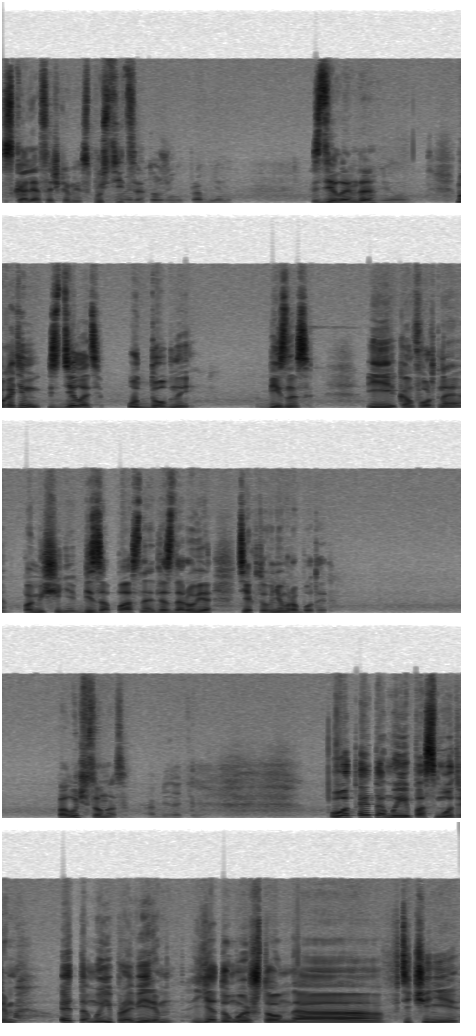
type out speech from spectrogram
с колясочками Но спуститься. это тоже не проблема. Сделаем, да? Сделаем. Мы хотим сделать удобный бизнес и комфортное помещение, безопасное для здоровья тех, кто в нем работает. Получится у нас? Обязательно. Вот это мы и посмотрим, это мы и проверим. Я думаю, что э, в течение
